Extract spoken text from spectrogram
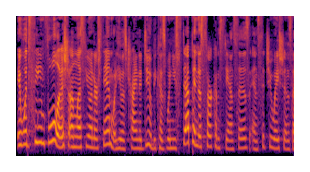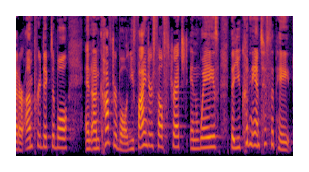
It would seem foolish unless you understand what he was trying to do, because when you step into circumstances and situations that are unpredictable and uncomfortable, you find yourself stretched in ways that you couldn't anticipate,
